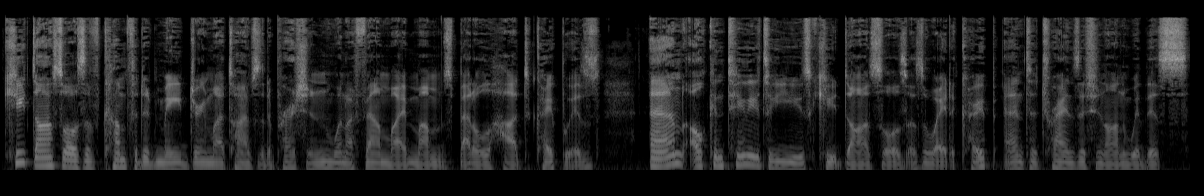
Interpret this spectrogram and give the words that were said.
Cute dinosaurs have comforted me during my times of depression when I found my mum's battle hard to cope with, and I'll continue to use cute dinosaurs as a way to cope and to transition on with this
